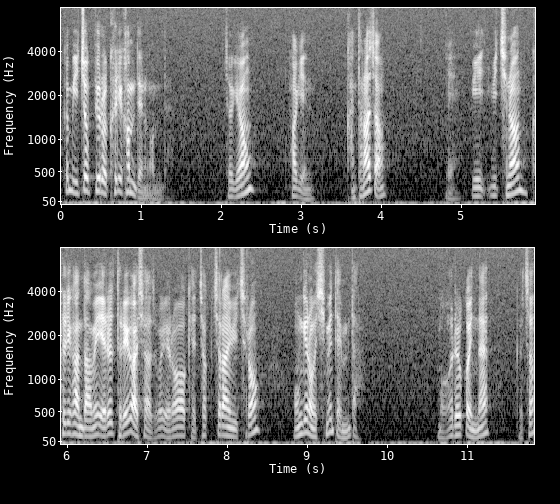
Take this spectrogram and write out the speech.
그럼 이쪽 view를 클릭하면 되는 겁니다. 적용 확인 간단하죠 예, 위, 위치는 클릭한 다음에 얘를 들어 가셔가지고 이렇게 적절한 위치로 옮겨 놓으시면 됩니다. 뭐 어려울 거 있나요? 그렇죠?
